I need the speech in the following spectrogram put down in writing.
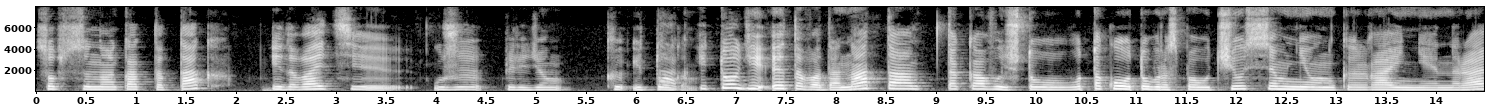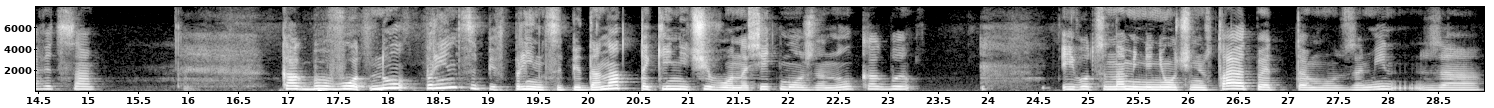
Собственно, как-то так. И давайте уже перейдем к итогам. Так, итоги этого доната таковы, что вот такой вот образ получился. Мне он крайне нравится. Как бы вот, ну, в принципе, в принципе, донат таки ничего, носить можно. Ну, как бы, и вот цена меня не очень устраивает, поэтому за, ми... за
